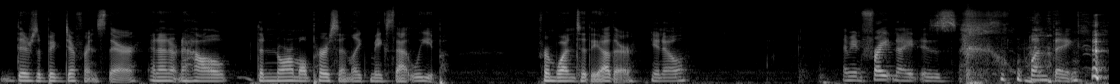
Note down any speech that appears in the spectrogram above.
there's a big difference there. And I don't know how the normal person like makes that leap from one to the other, you know? I mean, Fright Night is one thing.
